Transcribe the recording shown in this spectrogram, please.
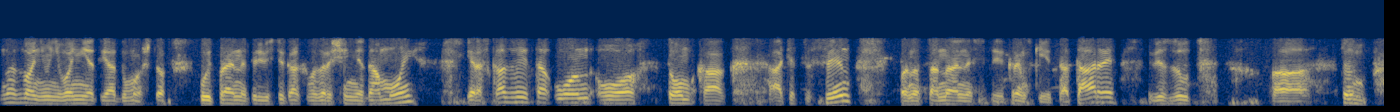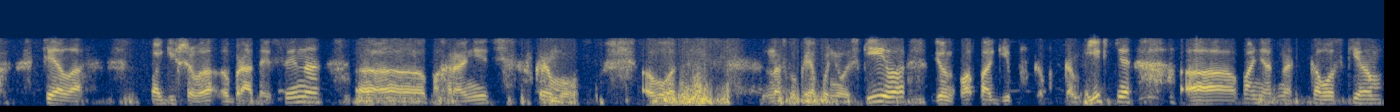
Названия у него нет, я думаю, что будет правильно перевести как «Возвращение домой». И рассказывает он о том, как отец и сын по национальности крымские татары везут э, труп тела погибшего брата и сына э, похоронить в Крыму. Вот. Насколько я понял, из Киева, где он погиб в конфликте, э, понятно, кого с кем.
